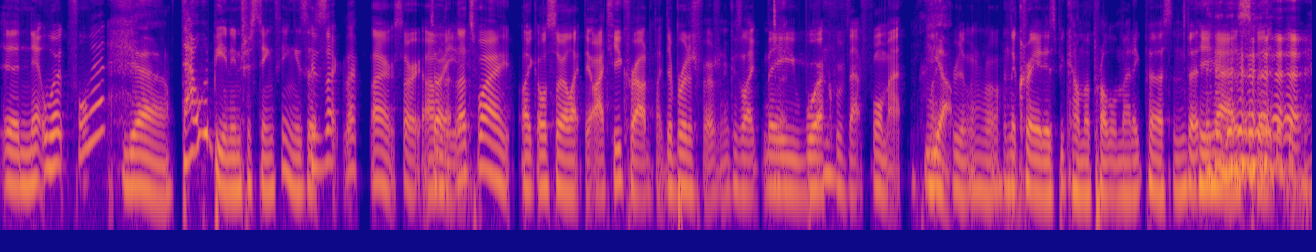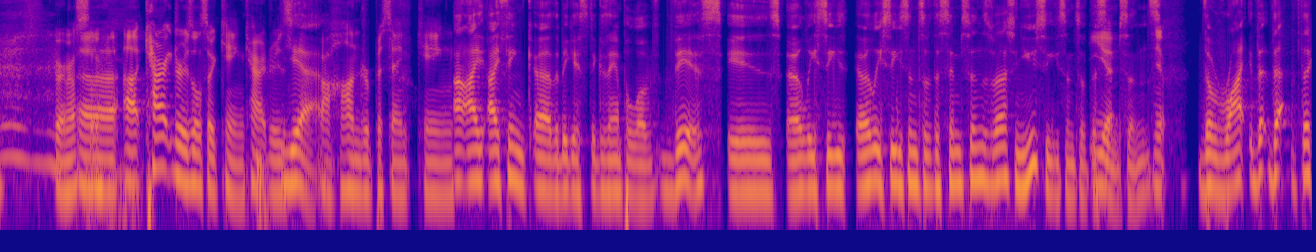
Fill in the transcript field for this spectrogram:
a network format. yeah. That would be an interesting thing. Is Because it? like, like, oh, sorry, um, Sorry, yeah. that's why, like, also like the IT crowd, like the British version, because like they work with that format. Like, Yeah. really well. And the creator's become a problematic person, but He has, but very much so. Uh, uh, character is also king. Character is Yeah. a hundred percent king. I, I think uh, the biggest example of this is early se- early seasons of The Simpsons versus new seasons of The Yep. Simpsons. Yep. The right the, the the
